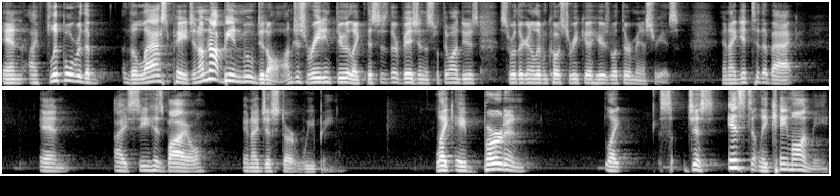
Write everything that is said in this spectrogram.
and I flip over the the last page, and I'm not being moved at all. I'm just reading through like this is their vision. This is what they want to do. This is where they're going to live in Costa Rica. Here's what their ministry is. And I get to the back, and I see his bio, and I just start weeping. Like a burden, like just instantly came on me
